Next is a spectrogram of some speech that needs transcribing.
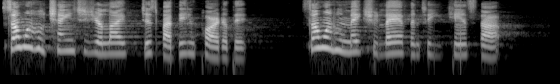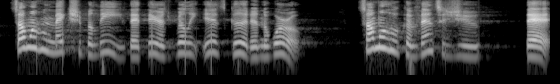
Someone who changes your life just by being part of it. Someone who makes you laugh until you can't stop. Someone who makes you believe that there really is good in the world. Someone who convinces you that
